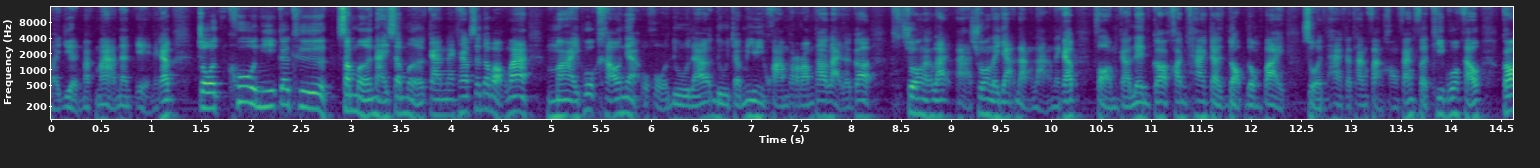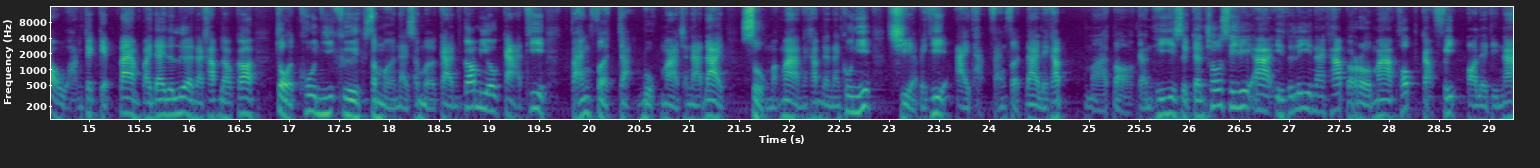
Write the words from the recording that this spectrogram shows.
มาเยือนมากๆนั่นเองนะครับโจทย์คู่นี้ก็คือเสมอไหนเสมอกันนะครับซึ่งต้องบอกว่าไมล์พวกเขาเนี่ยโอ้โหดูแล้วดูจะไม่มีความพร้อมเท่าไหร่แล้วก็ช่วงระอ่าช่วงระยะหลังๆนะครับฟอร์มการเล่นก็ค่อนข้างจะดรอปลงไปส่วนทางกับทางฝั่งของแฟรงก์เฟิร์ตที่พวกเขาก็หวังจะเก็บแต้มไปได้เรื่อยๆนะครับแล้วก็โจทย์คู่นี้คือเสมอไหนเสมอกัน ก็มีโอกาสที่แฟรงก์เฟิร์ตจะบุกมาชนะได้สูงมากๆนะครับดังนั้นคู่นี้เชียร์ไปที่ไอทักแฟรงก์เฟิร์ตได้เลยครับมาต่อกันที่ศึกกันโชซีเรียอิตาลีนะครับ โรม่าพบกับฟิออเรติน่า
